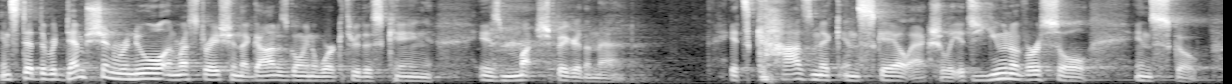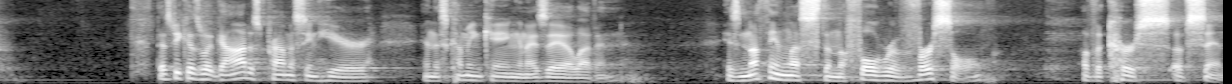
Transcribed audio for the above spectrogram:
Instead, the redemption, renewal, and restoration that God is going to work through this king is much bigger than that. It's cosmic in scale, actually, it's universal in scope. That's because what God is promising here in this coming king in Isaiah 11 is nothing less than the full reversal of the curse of sin.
